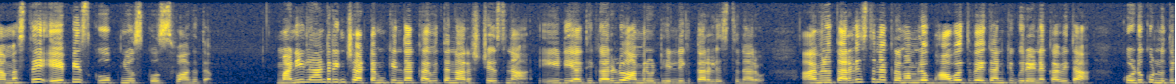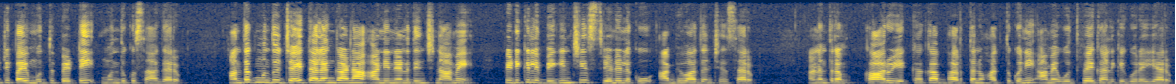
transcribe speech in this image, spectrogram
నమస్తే ఏపీ స్కూప్ న్యూస్కు స్వాగతం. మనీ లాండరింగ్ చట్టం కింద కవితను అరెస్ట్ చేసిన ఈడీ అధికారులు ఆమెను ఢిల్లీకి తరలిస్తున్నారు. ఆమెను తరలిస్తున్న క్రమంలో భావోద్వేగానికి గురైన కవిత కొడుకు నుదుటిపై ముద్దు పెట్టి ముందుకు సాగారు. అంతకుముందు జై తెలంగాణ అని నినదించిన ఆమె పిడికిలి బిగించి శ్రేణులకు అభివాదం చేశారు. అనంతరం కారు ఎక్కక భర్తను హత్తుకుని ఆమె ఉద్వేగానికి గురయ్యారు.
